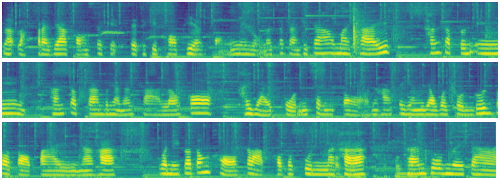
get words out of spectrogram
หลักปรัชญาของเศรษฐเศรษฐกิจพอเพียงของในหลวงรัชกาลที่ 9 มาใช้ทั้งกับตนเอง ทั้งกับการบริหารการศึกษาแล้วก็ขยายผลส่งต่อนะคะไปยังเยาวชนรุ่นต่อๆไปนะคะ วันนี้ก็ต้องขอกราบขอบพระคุณนะคะขอบคุณท่านผู้อำนวยการ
